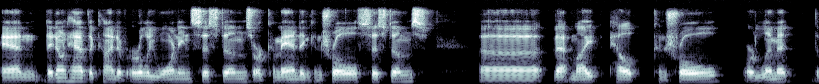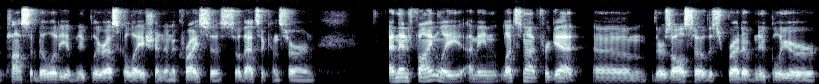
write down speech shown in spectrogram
And they don't have the kind of early warning systems or command and control systems uh, that might help control or limit the possibility of nuclear escalation in a crisis. So that's a concern. And then finally, I mean, let's not forget um, there's also the spread of nuclear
